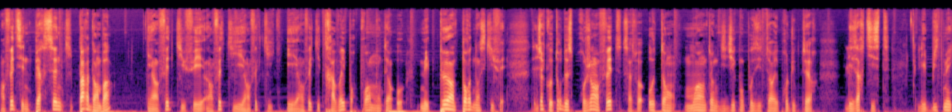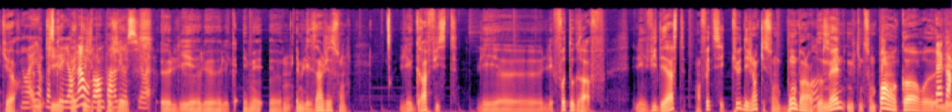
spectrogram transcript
en fait, c'est une personne qui part d'en bas et en fait qui fait en fait qui en fait qui et en fait qui travaille pour pouvoir monter en haut. Mais peu importe dans ce qu'il fait. C'est à dire qu'autour de ce projet en fait ça soit autant moi en tant que DJ compositeur et producteur les artistes les beatmakers parce qu'il y en a on va en parler aussi euh, les, euh, les, les, euh, les ingé les graphistes les, les photographes les vidéastes, en fait, c'est que des gens qui sont bons dans leur domaine, mais qui ne sont pas encore. Euh, D'accord,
